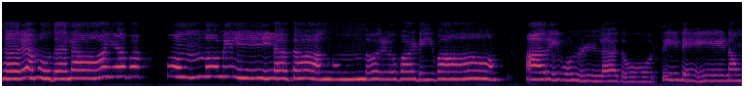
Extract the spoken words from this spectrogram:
ധര മുതലായവ ഒന്നുമില്ല താങ്ങുന്നൊരു വടിവാം. അറിവുള്ളതോർത്തിടേണം.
